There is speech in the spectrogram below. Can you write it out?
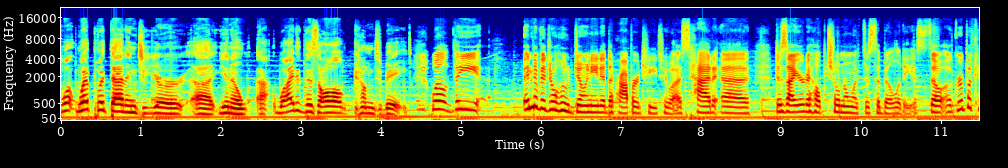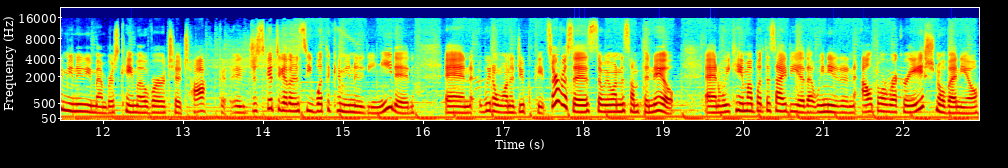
what what put that into your, uh, you know, uh, why did this all come to be? Well, the individual who donated the property to us had a desire to help children with disabilities. So a group of community members came over to talk, uh, just get together and see what the community needed. And we don't want to duplicate services, so we wanted something new. And we came up with this idea that we needed an outdoor recreational venue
